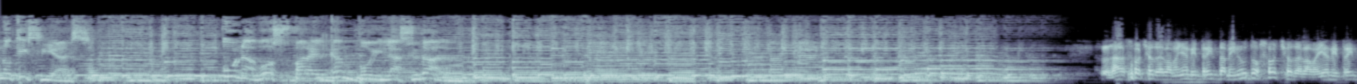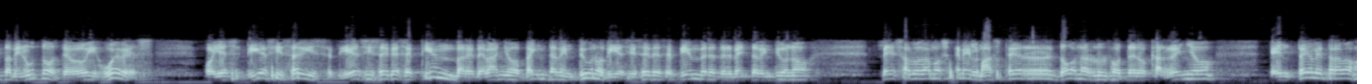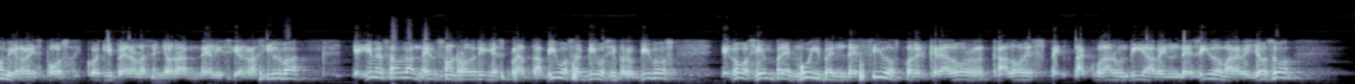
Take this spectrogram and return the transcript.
Noticias. Una voz para el campo y la ciudad. Las 8 de la mañana y 30 minutos, 8 de la mañana y 30 minutos de hoy jueves. Hoy es 16, 16 de septiembre del año 2021, 16 de septiembre del 2021. Les saludamos en el máster Don Arnulfo Otero Carreño, en teletrabajo mi gran esposa y coequipera la señora Nelly Sierra Silva, y quienes habla Nelson Rodríguez Plata, vivos, activos y productivos, y como siempre muy bendecidos por el Creador, calor espectacular, un día bendecido, maravilloso,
